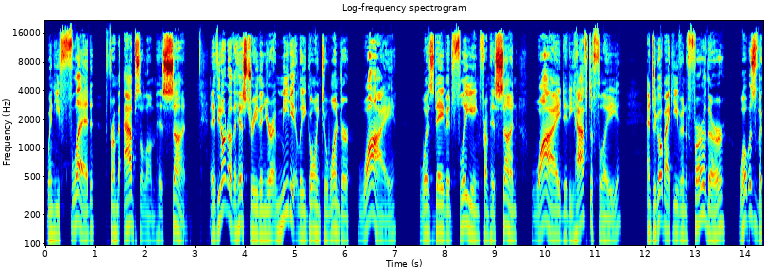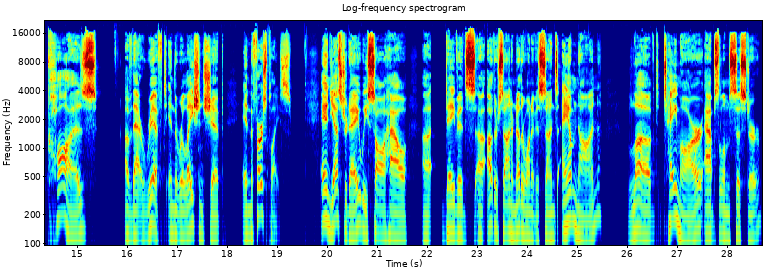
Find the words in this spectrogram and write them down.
when he fled from Absalom, his son. And if you don't know the history, then you're immediately going to wonder why was David fleeing from his son? Why did he have to flee? And to go back even further, what was the cause of that rift in the relationship in the first place? And yesterday we saw how uh, David's uh, other son, another one of his sons, Amnon, loved Tamar, Absalom's sister.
